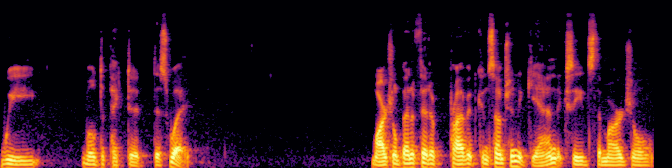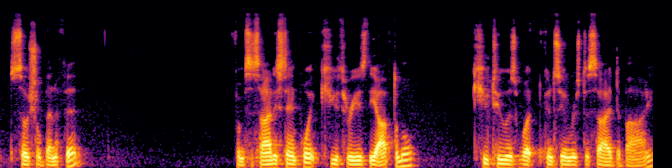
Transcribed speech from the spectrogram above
we will depict it this way. Marginal benefit of private consumption, again, exceeds the marginal social benefit. From society's standpoint, Q3 is the optimal. Q2 is what consumers decide to buy.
